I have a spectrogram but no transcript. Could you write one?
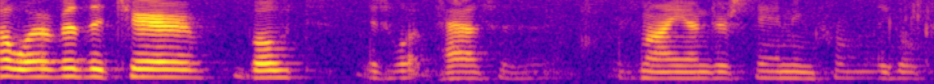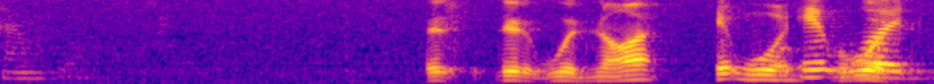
However, the chair votes is what passes it, is my understanding from legal counsel. That, that it would not? It would. It would. would.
